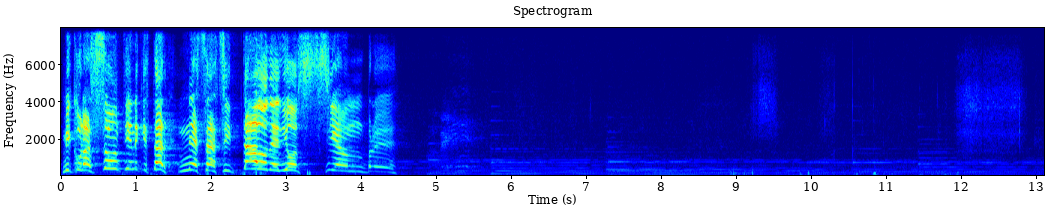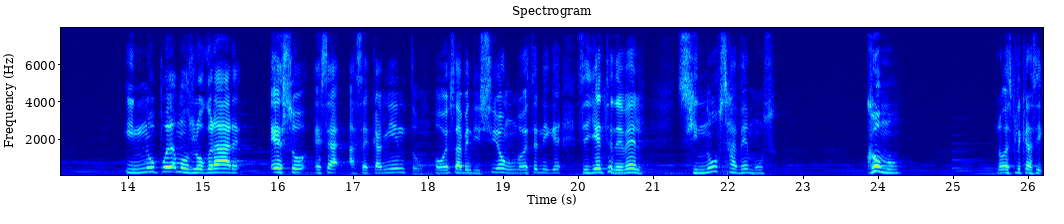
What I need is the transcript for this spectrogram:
Mi corazón tiene que estar necesitado de Dios siempre. Y no podemos lograr eso, ese acercamiento o esa bendición o ese siguiente nivel si no sabemos ¿Cómo? Lo voy a explicar así.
